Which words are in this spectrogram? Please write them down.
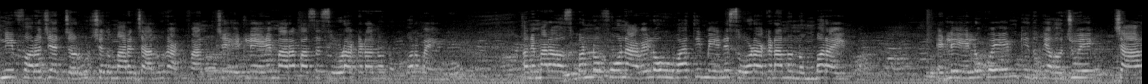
એટીએમની ફરજિયાત જરૂર છે તો મારે ચાલુ રાખવાનું છે. એટલે એણે મારા પાસે સોળ આંકડાનો નંબર માંગ્યો અને મારા હસબન્ડનો ફોન આવેલો હોવાથી મેં એને સોળ આંકડાનો નંબર આપ્યો. એટલે એ લોકોએ એમ કીધું કે હજુ એક ચાર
